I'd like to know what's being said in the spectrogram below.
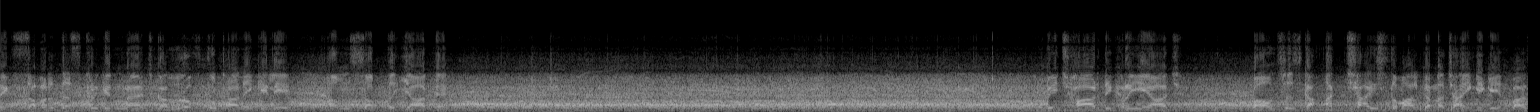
और एक ज़बरदस्त क्रिकेट मैच का लुफ्त उठाने के लिए हम सब तैयार हैं। पिच हार दिख रही है आज। बाउंसर्स का अच्छा इस्तेमाल करना चाहेंगे गेंदबाज।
